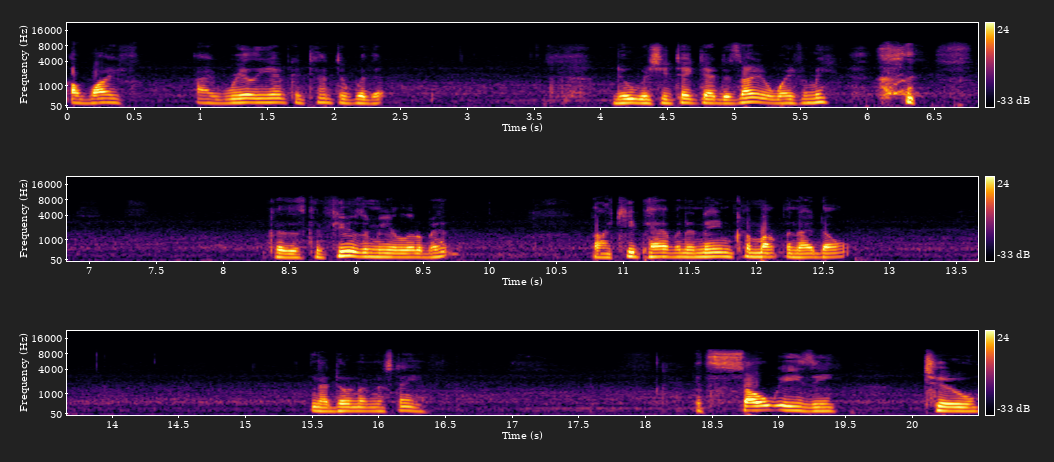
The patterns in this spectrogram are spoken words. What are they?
a wife, I really am contented with it. Do wish He'd take that desire away from me. Because it's confusing me a little bit. I keep having a name come up and I don't. And I don't understand. It's so easy to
